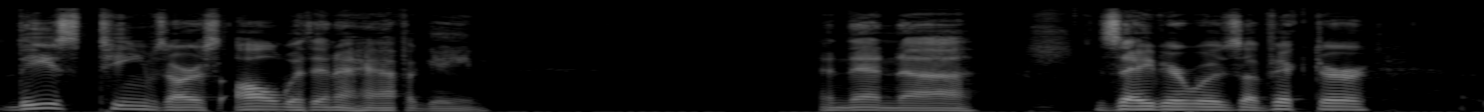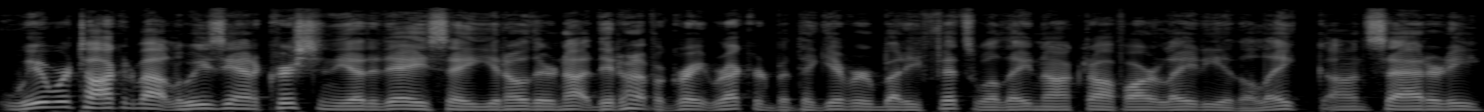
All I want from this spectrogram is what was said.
these teams are all within a half a game. And then uh, Xavier was a victor. We were talking about Louisiana Christian the other day. Say, you know, they're not they don't have a great record, but they give everybody fits. Well, they knocked off Our Lady of the Lake on Saturday.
